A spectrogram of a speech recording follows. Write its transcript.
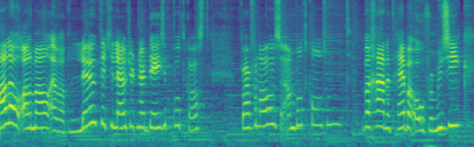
Hallo allemaal en wat leuk dat je luistert naar deze podcast waarvan alles aan bod komt. We gaan het hebben over muziek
